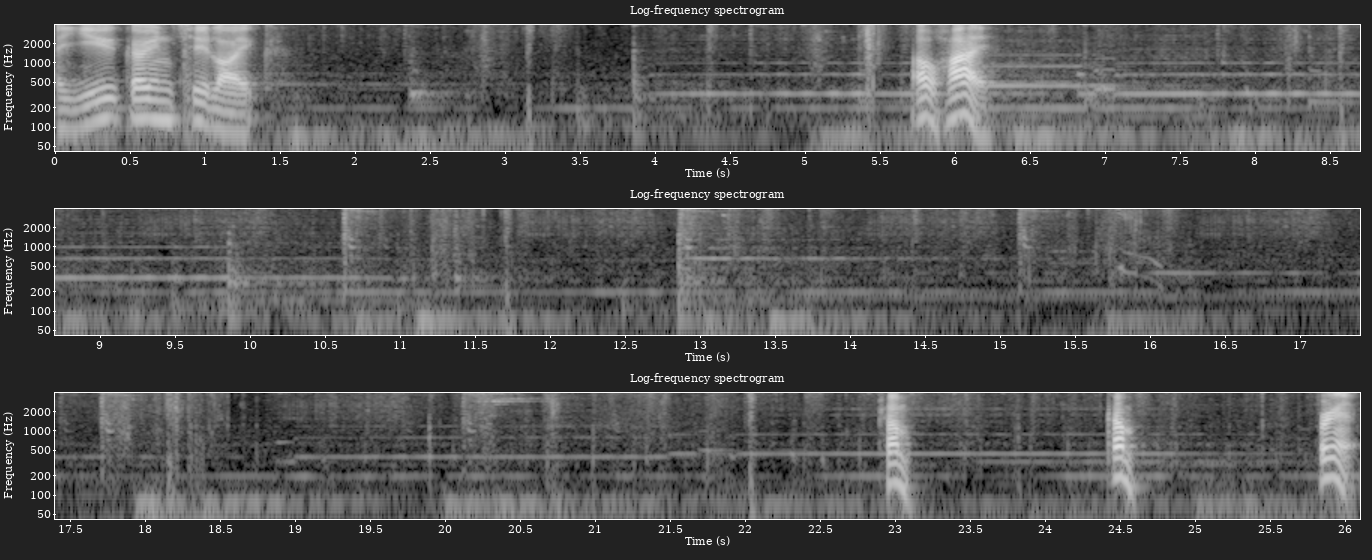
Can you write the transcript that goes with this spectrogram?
are you going to like... Oh, hi. Come. Come. Bring it.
